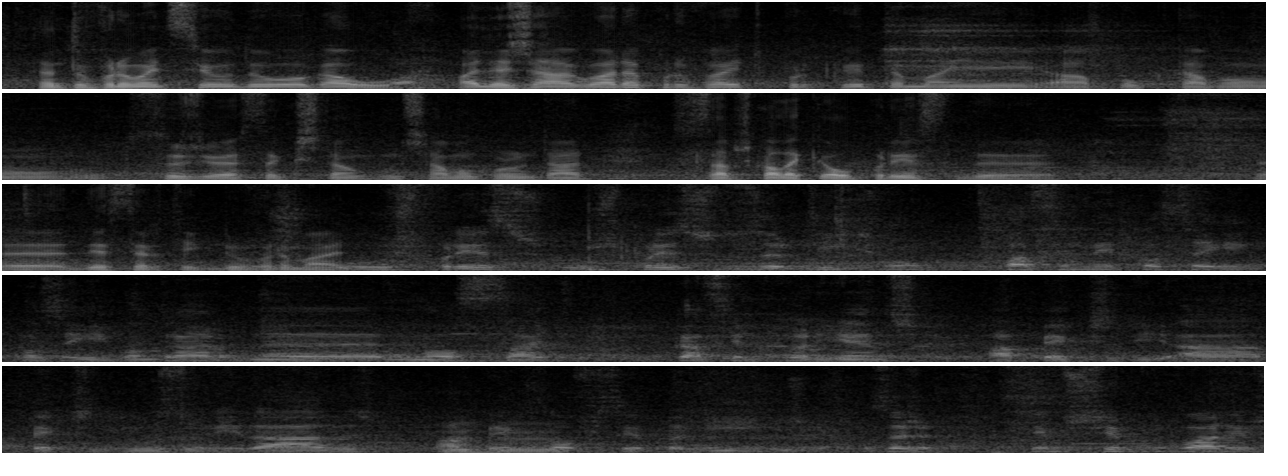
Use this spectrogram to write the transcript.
Portanto, o vermelho saiu do HU. Olha, já agora aproveito porque também há pouco estavam, surgiu essa questão que nos estavam a perguntar se sabes qual é que é o preço de, eh, desse artigo, do vermelho. Os preços, os preços dos artigos facilmente conseguem, conseguem encontrar na, no nosso site porque há sempre variantes, há packs de, há packs de duas unidades, há uhum. packs de oferecer paninhos, ou seja, temos sempre vários,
